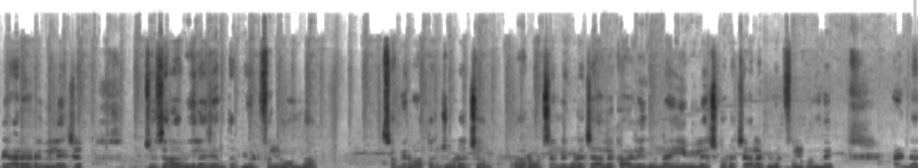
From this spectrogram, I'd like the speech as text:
ఇది యారడా విలేజ్. చూసారా విలేజ్ ఎంత బ్యూటిఫుల్గా ఉందో. సో మీరు మొత్తం చూడొచ్చు. రోడ్స్ అన్ని కూడా చాలా ఖాళీగా ఉన్నాయి. విలేజ్ కూడా చాలా బ్యూటిఫుల్గా ఉంది. అండ్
